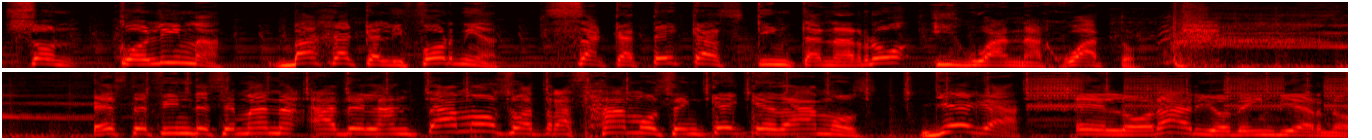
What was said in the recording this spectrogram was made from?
son Colima, Baja California, Zacatecas, Quintana Roo y Guanajuato. Este fin de semana, ¿adelantamos o atrasamos en qué quedamos? Llega el horario de invierno.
